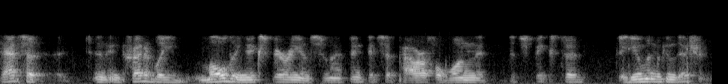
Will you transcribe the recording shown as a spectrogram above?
that's a an incredibly molding experience, and I think it's a powerful one that, that speaks to the human condition.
